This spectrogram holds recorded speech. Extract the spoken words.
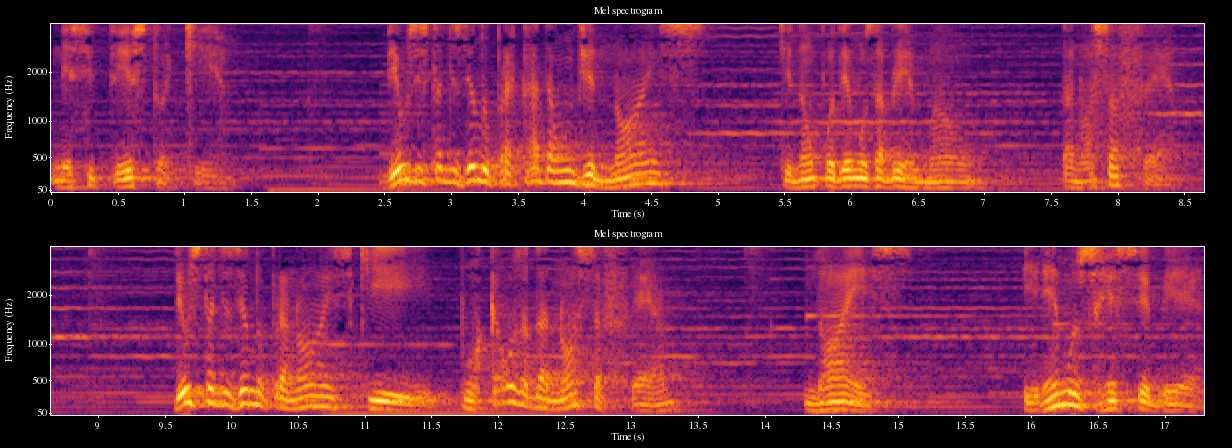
nesse texto aqui. Deus está dizendo para cada um de nós que não podemos abrir mão da nossa fé. Deus está dizendo para nós que, por causa da nossa fé, nós iremos receber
